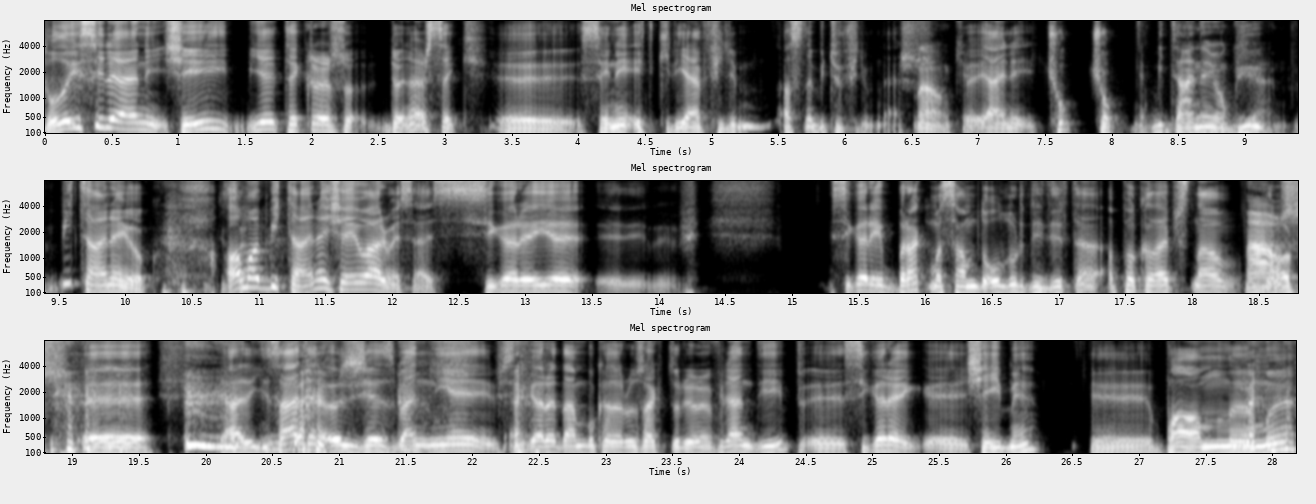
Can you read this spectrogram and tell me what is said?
Dolayısıyla yani şeye tekrar dönersek e, seni etkileyen film aslında bütün filmler. Ha okey. Yani çok çok Bir tane yok büyük yani. bir tane yok. Ama bir tane şey var mesela sigarayı e, sigarayı bırakmasam da olur dedirten Apocalypse Now. Ha, okey. E, yani zaten öleceğiz ben niye sigaradan bu kadar uzak duruyorum falan deyip e, sigara e, şeyimi e, bağımlılığımı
